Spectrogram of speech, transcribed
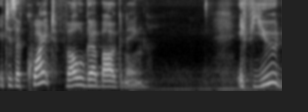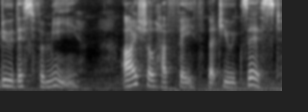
it is a quite vulgar bargaining. If you do this for me, I shall have faith that you exist.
